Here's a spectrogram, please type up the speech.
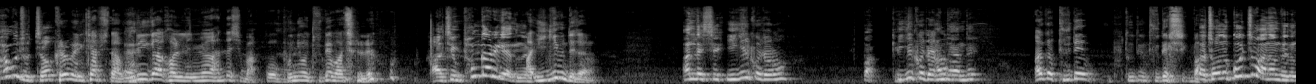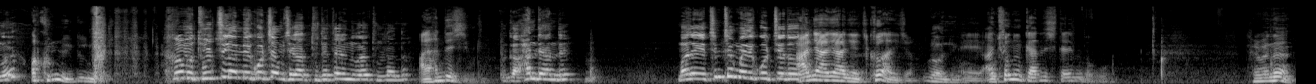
하면 좋죠. 그러면 이렇게 합시다. 우리가 걸리면 한 대씩 맞고 본인은 두 대 맞을래요? 아 지금 편가르기 하는 아 거야. 이기면 되잖아. 한 대씩 이길 거잖아. 빡. 이길 거잖아. 한 대 한 대. 아 그러니까 두대두대두 대씩 막. 아 저는 꼴찌만 안 하면 되는 거예요? 아 그럼요 이기면. 그러면 둘 중에 한 명이 꼴찌하면 제가 두 대 때리는 거예요? 둘다 한다? 아니 한 대씩 우리. 그러니까 한 대 한 대. 만약에 침착맨이 꼴찌해도 아니 아니 아니 그건 아니죠. 그거 아니고. 예, 아니 저는 그냥 한 대씩 때리는 거고. 그러면은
